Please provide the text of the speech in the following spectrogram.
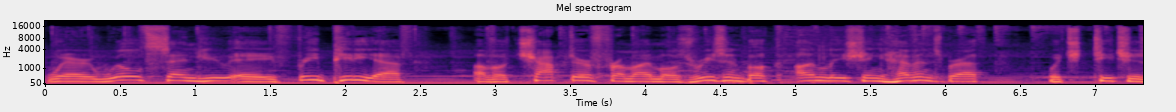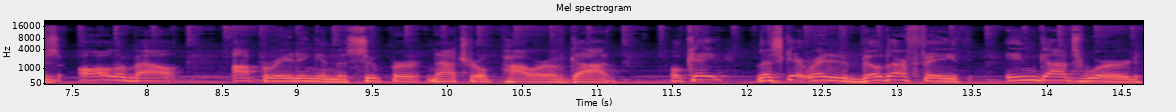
where we'll send you a free PDF of a chapter from my most recent book, Unleashing Heaven's Breath, which teaches all about operating in the supernatural power of God. Okay, let's get ready to build our faith in God's Word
